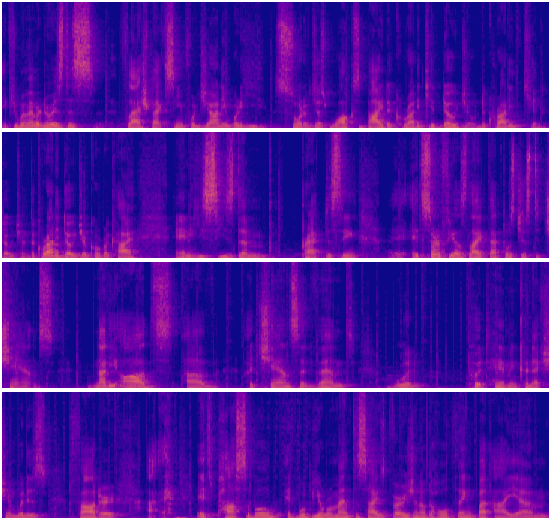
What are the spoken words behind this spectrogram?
If you remember, there is this flashback scene for Johnny where he sort of just walks by the Karate Kid dojo, the Karate Kid dojo, the Karate dojo Cobra Kai, and he sees them practicing. It sort of feels like that was just a chance. Now, the odds of a chance event would put him in connection with his father. it's possible it would be a romanticized version of the whole thing, but I um,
